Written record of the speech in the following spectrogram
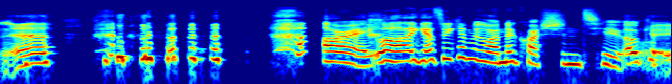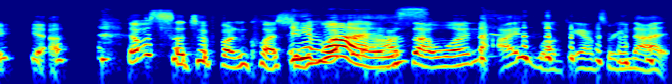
Eh, All right. Well, I guess we can move on to question two. okay, yeah. That was such a fun question. It was. that one. I loved answering that.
